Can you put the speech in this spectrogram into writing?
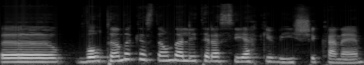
Uh, voltando à questão da literacia arquivística, né?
